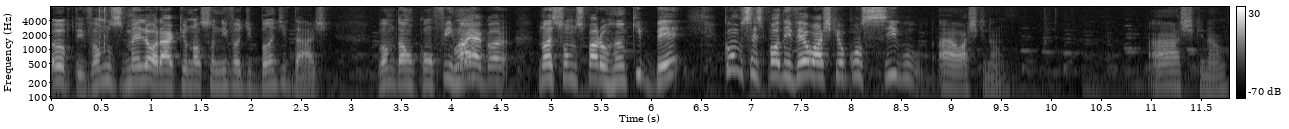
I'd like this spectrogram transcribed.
up. Vamos melhorar aqui o nosso nível de bandidagem. Vamos dar um confirmar e agora nós fomos para o rank B. Como vocês podem ver, eu acho que eu consigo... Ah, eu acho que não. Acho que não.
